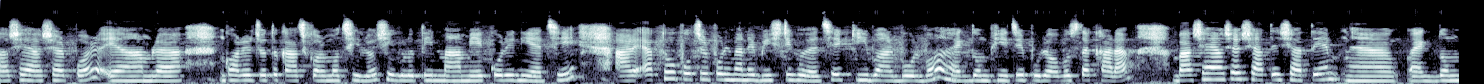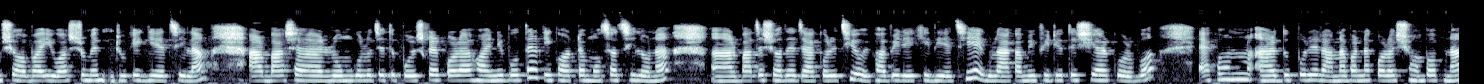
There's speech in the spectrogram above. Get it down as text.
বাসায় আসার পর আমরা ঘরের যত কাজকর্ম ছিল সেগুলো তিন মা মেয়ে করে নিয়েছি। আর এত প্রচুর পরিমাণে বৃষ্টি হয়েছে, কি আর বলব? একদম ভিজে পুরো অবস্থা খারাপ। বাসায় আসার সাথে সাথে একদম সবাই ওয়াশরুমে ঢুকে গিয়েছিলাম। আর বাসার রুমগুলো যেহেতু পরিষ্কার করা হয়নি বলতে আর কি, ঘরটা মোছা ছিল না। আর বাচ্চার সাথে যা করেছি ওইভাবে রেখে দিয়েছি, এগুলো আগামী ভিডিওতে শেয়ার করব। এখন আর দুপুরে রান্না বান্না করা সম্ভব না,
